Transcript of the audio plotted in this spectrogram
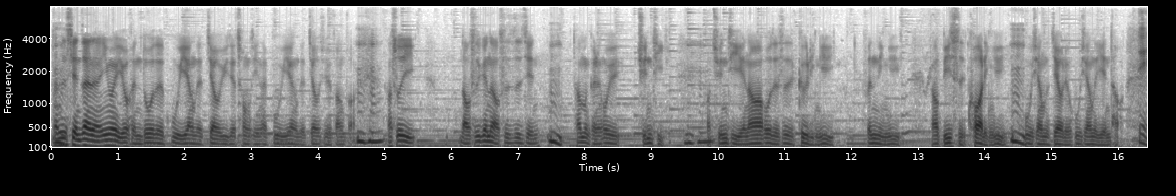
但是现在呢，因为有很多的不一样的教育的创新，还不一样的教学方法，嗯哼，啊，所以老师跟老师之间，嗯，他们可能会群体，嗯哼，群体，然后或者是各领域分领域。然后彼此跨领域，互相的交流，互相的研讨，对。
